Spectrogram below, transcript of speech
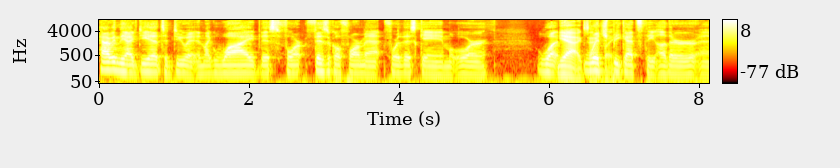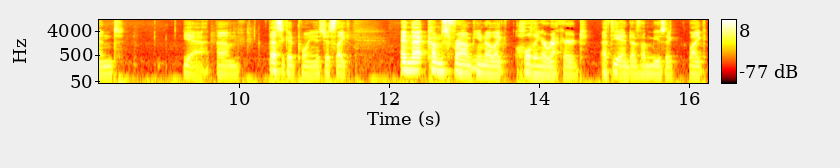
having the idea to do it and like why this for physical format for this game or what Yeah, which begets the other and yeah um that's a good point it's just like and that comes from you know like holding a record at the end of a music like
